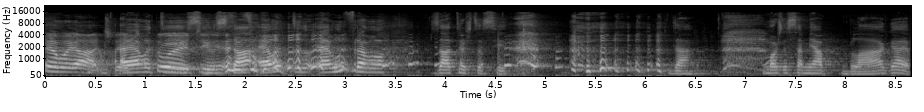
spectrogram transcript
Evo ja ću reći, evo to je činjenica. Usta, evo, evo upravo zato što si... Da. Možda sam ja blaga,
